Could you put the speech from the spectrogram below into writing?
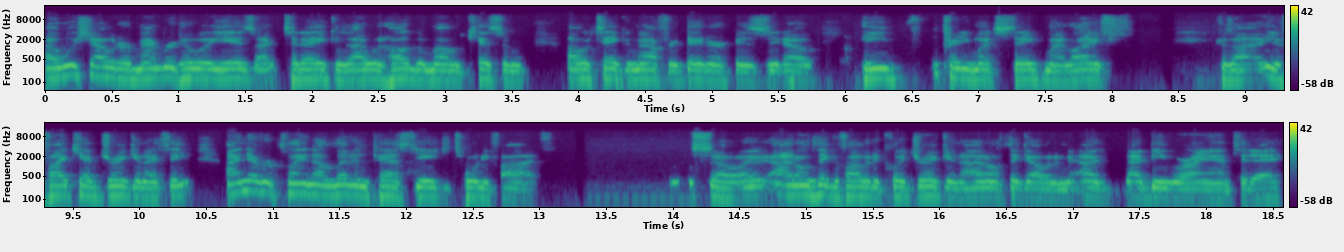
I wish I would have remembered who he is uh, today because I would hug him, I would kiss him, I would take him out for dinner because you know he pretty much saved my life. Because if I kept drinking, I think I never planned on living past the age of twenty five. So I, I, don't think if I would have quit drinking, I don't think I would have. I'd, I'd be where I am today.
